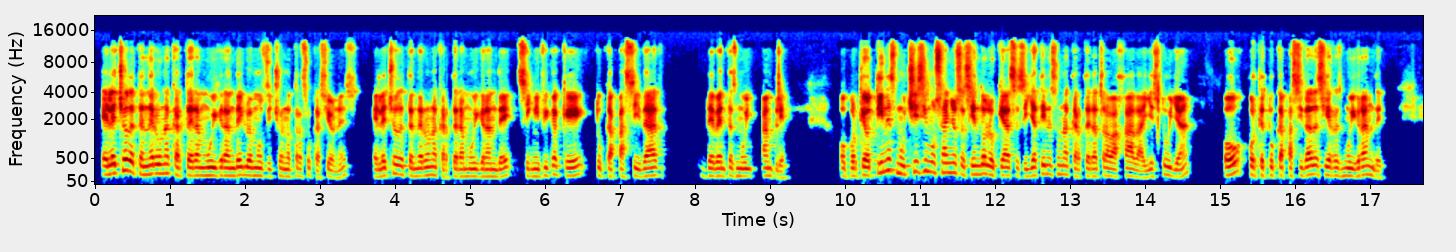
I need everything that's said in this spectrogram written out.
El hecho de tener una cartera muy grande, y lo hemos dicho en otras ocasiones, el hecho de tener una cartera muy grande significa que tu capacidad de venta es muy amplia. O porque o tienes muchísimos años haciendo lo que haces y ya tienes una cartera trabajada y es tuya, o porque tu capacidad de cierre es muy grande.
